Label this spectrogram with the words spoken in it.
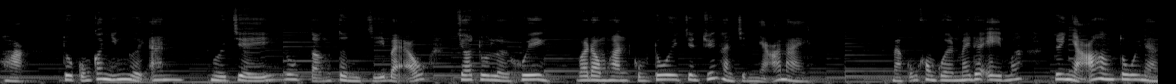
Hoặc tôi cũng có những người anh, người chị luôn tận tình chỉ bảo cho tôi lời khuyên và đồng hành cùng tôi trên chuyến hành trình nhỏ này mà cũng không quên mấy đứa em á. Tuy nhỏ hơn tôi nè,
